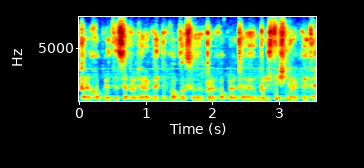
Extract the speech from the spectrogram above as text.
перехоплювати це протиракетний комплекс, е, перехоплювати балістичні ракети.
